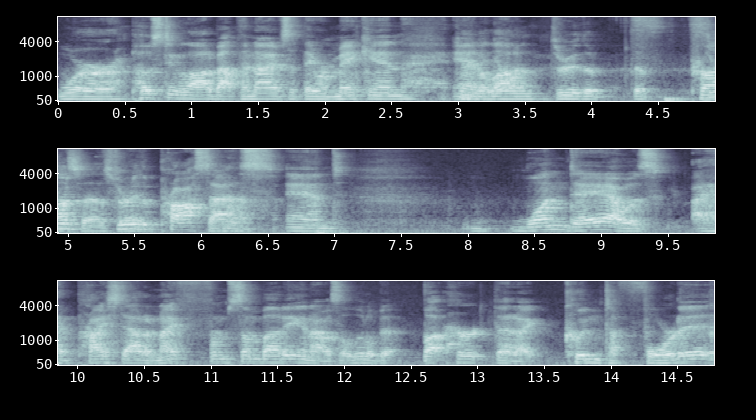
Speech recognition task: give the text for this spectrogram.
were posting a lot about the knives that they were making and kind a lot of, through the, the process through, right? the process yeah. and one day I was I had priced out a knife from somebody and I was a little bit butthurt that I couldn't afford it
